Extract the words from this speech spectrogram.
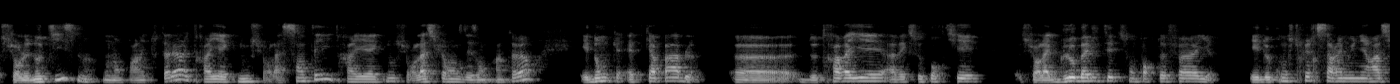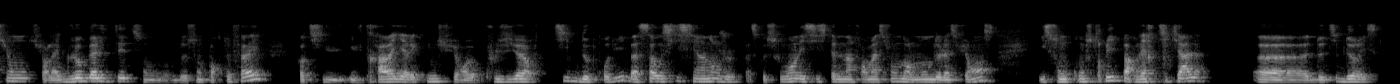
sur le nautisme, on en parlait tout à l'heure, ils travaillent avec nous sur la santé, ils travaillent avec nous sur l'assurance des emprunteurs. Et donc, être capable euh, de travailler avec ce courtier sur la globalité de son portefeuille et de construire sa rémunération sur la globalité de son, portefeuille, quand il, travaille avec nous sur plusieurs types de produits, bah ça aussi c'est un enjeu, parce que souvent les systèmes d'information dans le monde de l'assurance, ils sont construits par vertical euh, de type de risque.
